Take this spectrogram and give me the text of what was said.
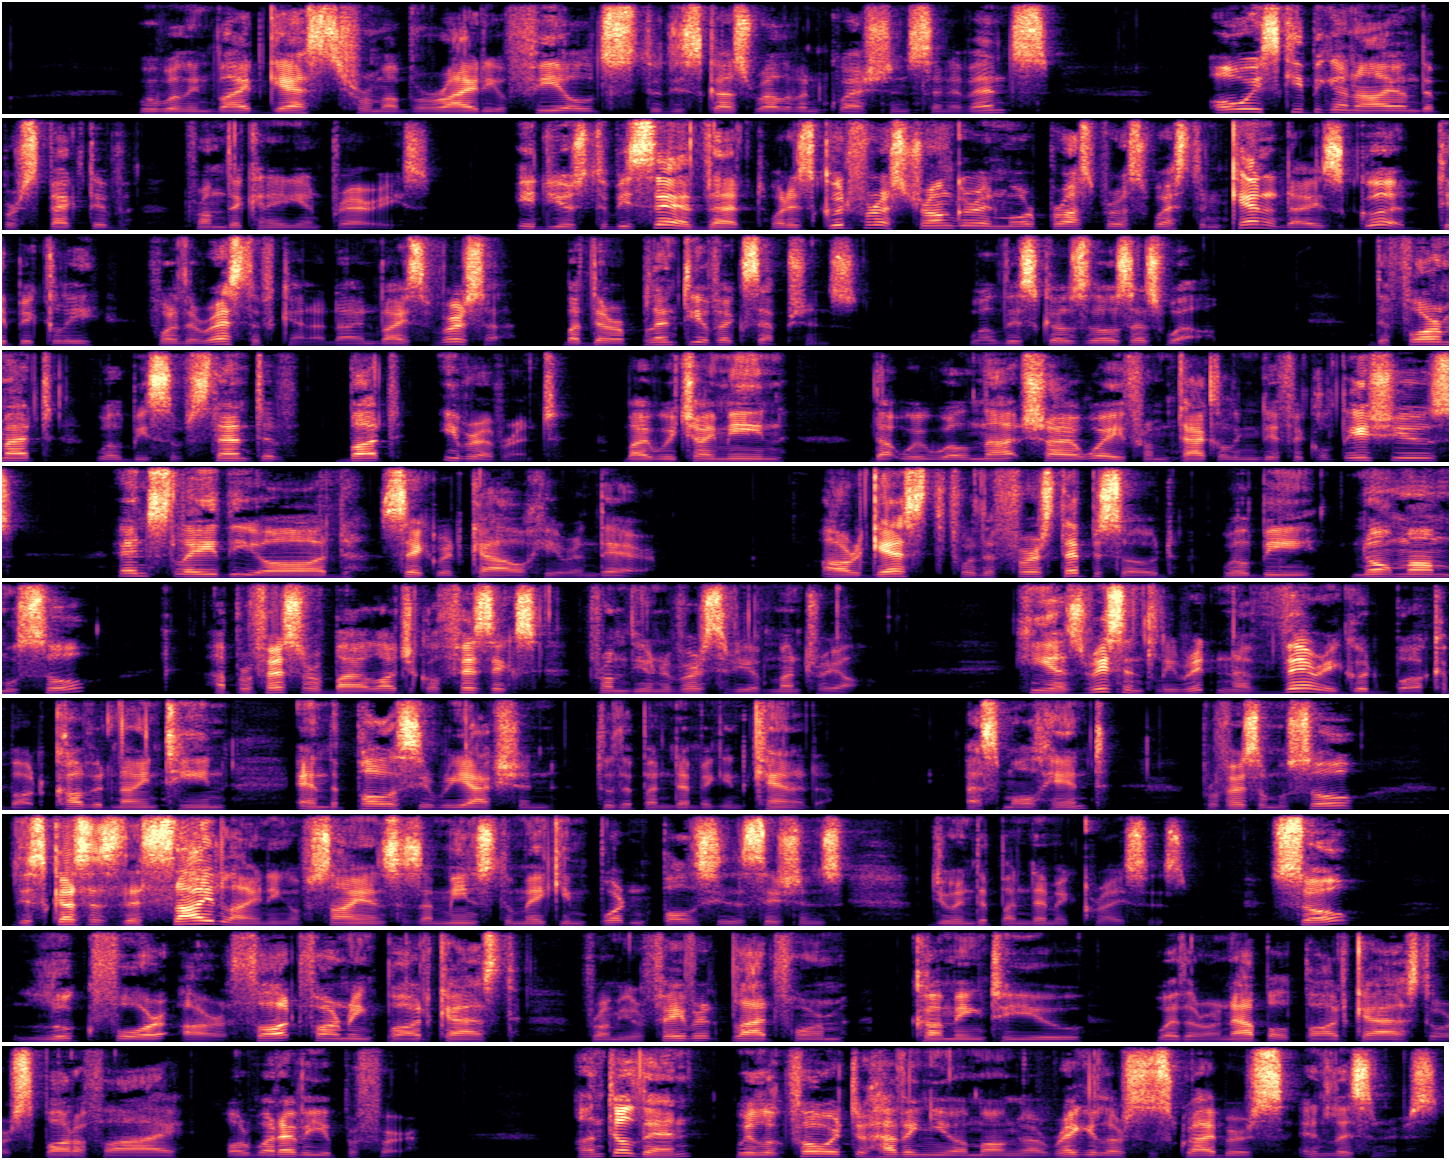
We will invite guests from a variety of fields to discuss relevant questions and events, always keeping an eye on the perspective from the Canadian prairies. It used to be said that what is good for a stronger and more prosperous Western Canada is good, typically, for the rest of Canada, and vice versa, but there are plenty of exceptions. We'll discuss those as well. The format will be substantive but irreverent, by which I mean that we will not shy away from tackling difficult issues and slay the odd sacred cow here and there. Our guest for the first episode will be Normand Mousseau, a professor of biological physics from the University of Montreal. He has recently written a very good book about COVID 19 and the policy reaction to the pandemic in Canada. A small hint Professor Mousseau discusses the sidelining of science as a means to make important policy decisions during the pandemic crisis. So, look for our Thought Farming podcast from your favorite platform coming to you, whether on Apple Podcast or Spotify or whatever you prefer. Until then, we look forward to having you among our regular subscribers and listeners.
